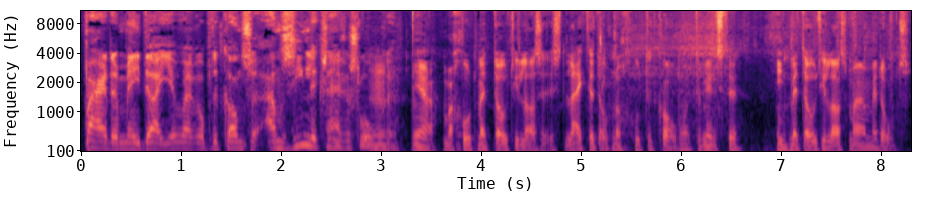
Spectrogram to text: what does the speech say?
paardenmedaille waarop de kansen aanzienlijk zijn geslonken. Mm, ja, maar goed, met Totilas is, lijkt het ook nog goed te komen. Tenminste, niet met Totilas, maar met ons.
